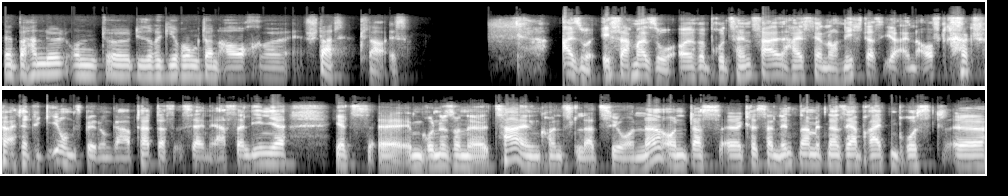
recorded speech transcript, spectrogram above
äh, behandelt und äh, diese Regierung dann auch äh, startklar ist. Also, ich sag mal so, eure Prozentzahl heißt ja noch nicht, dass ihr einen Auftrag für eine Regierungsbildung gehabt habt. Das ist ja in erster Linie jetzt äh, im Grunde so eine Zahlenkonstellation. Ne? Und dass äh, Christian Lindner mit einer sehr breiten Brust äh,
